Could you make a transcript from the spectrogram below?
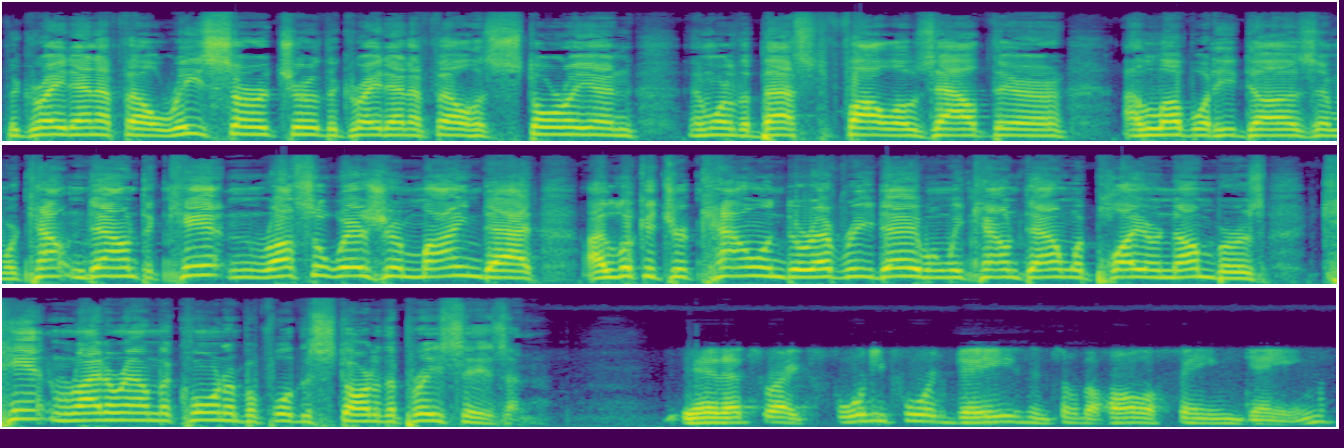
the great NFL researcher, the great NFL historian, and one of the best follows out there. I love what he does. And we're counting down to Canton. Russell, where's your mind at? I look at your calendar every day when we count down with player numbers. Canton right around the corner before the start of the preseason. Yeah, that's right. 44 days until the Hall of Fame game,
